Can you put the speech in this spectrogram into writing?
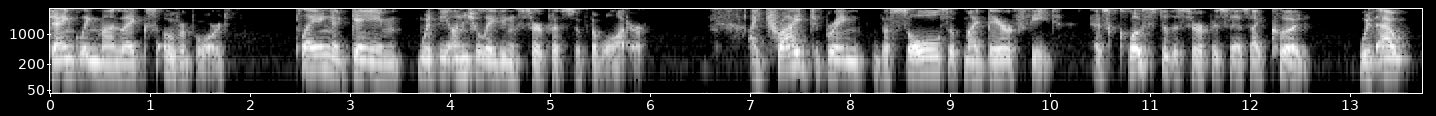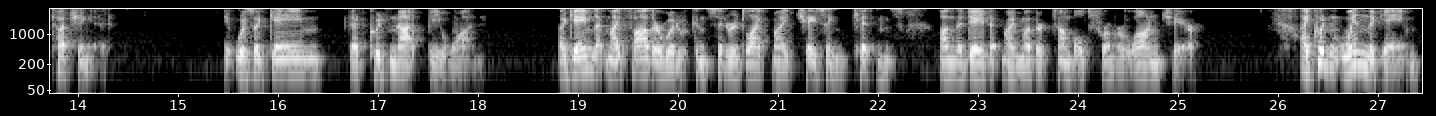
dangling my legs overboard, playing a game with the undulating surface of the water. I tried to bring the soles of my bare feet as close to the surface as I could without touching it. It was a game that could not be won. A game that my father would have considered like my chasing kittens on the day that my mother tumbled from her lawn chair. I couldn't win the game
